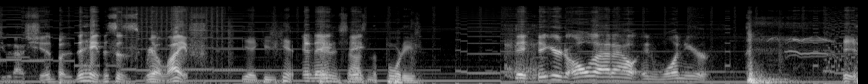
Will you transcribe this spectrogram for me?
do that shit, but hey, this is real life. Yeah, because you can't And they- fantasize they- in the 40s. They figured all that out in one year. Yeah.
